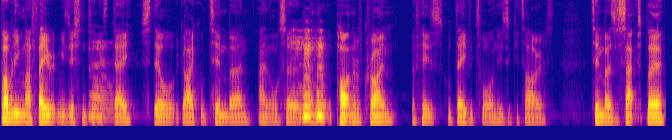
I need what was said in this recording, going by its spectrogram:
probably my favorite musician to this Hmm. day still a guy called tim berne and also a partner of crime of his called david torn who's a guitarist. Tim timbo's a sax player.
